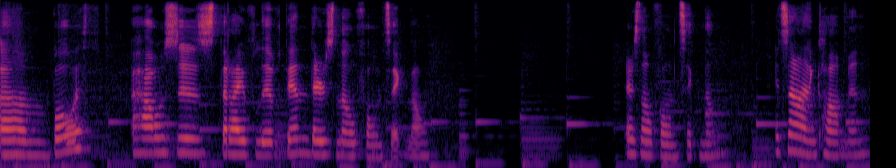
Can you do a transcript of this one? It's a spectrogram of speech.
Um, both houses that I've lived in, there's no phone signal. There's no phone signal. It's not uncommon.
